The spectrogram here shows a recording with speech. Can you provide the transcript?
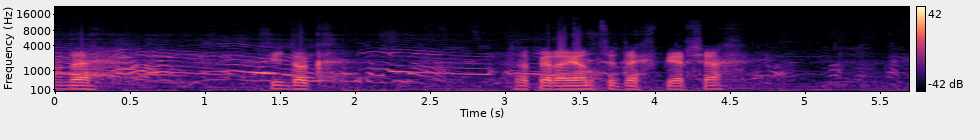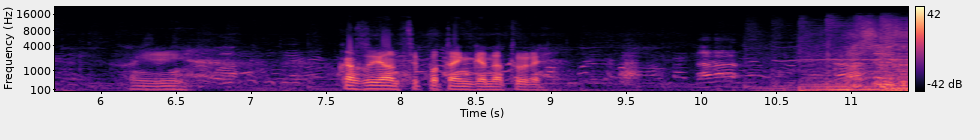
naprawdę widok zapierający dech w piersiach i pokazujący potęgę natury. Naszych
